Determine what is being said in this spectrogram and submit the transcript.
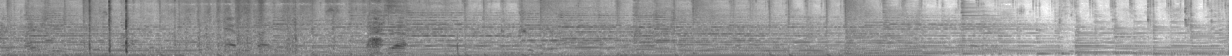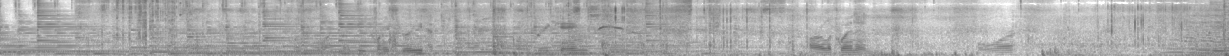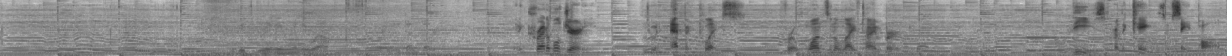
Yeah. Twenty-three. Twenty-three kings. Harlequin and did really, really well. Could have done better. An incredible journey to an epic place for a once in a lifetime bird. These are the kings of St. Paul.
